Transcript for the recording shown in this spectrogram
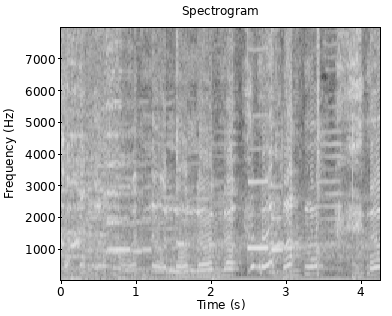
no, no, no, no. no,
